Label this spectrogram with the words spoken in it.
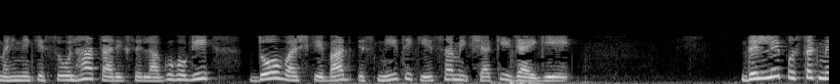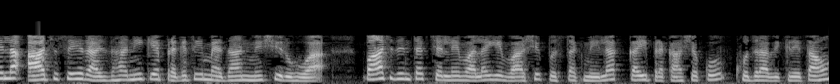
महीने की सोलह तारीख से लागू होगी। दो वर्ष के बाद इस नीति की समीक्षा की जाएगी। दिल्ली पुस्तक मेला आज से राजधानी के प्रगति मैदान में शुरू हुआ। पाँच दिन तक चलने वाला यह वार्षिक पुस्तक मेला कई प्रकाशकों, खुदरा विक्रेताओं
